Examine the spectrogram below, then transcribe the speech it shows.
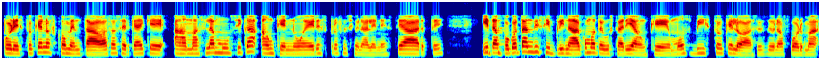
por esto que nos comentabas acerca de que amas la música, aunque no eres profesional en este arte y tampoco tan disciplinada como te gustaría, aunque hemos visto que lo haces de una forma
